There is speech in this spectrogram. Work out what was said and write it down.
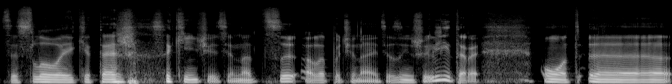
це слово, яке теж закінчується на ц, але починається з іншої літери. От, е,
